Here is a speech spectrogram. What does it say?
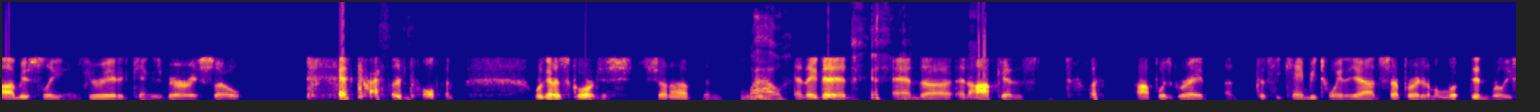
obviously infuriated Kingsbury. So Kyler told him, "We're going to score. Just shut up." And Wow. and they did. and uh, and Hopkins, Hop was great because he came between yeah and separated them. A didn't really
